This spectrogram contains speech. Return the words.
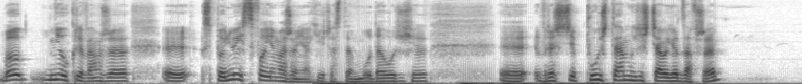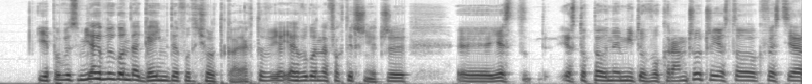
Bo nie ukrywam, że y, spełniłeś swoje marzenia jakiś czas temu. Udało ci się y, wreszcie pójść tam, gdzie chciałeś od zawsze. I powiedz mi, jak wygląda game dev od środka? Jak to jak, jak wygląda faktycznie? Czy y, jest, jest to pełne mitów w okręczu, czy jest to kwestia,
